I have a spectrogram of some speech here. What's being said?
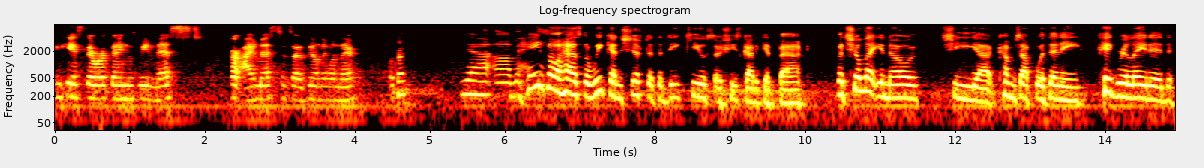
in case there were things we missed or I missed since I was the only one there. Okay. Yeah, um, Hazel has the weekend shift at the DQ, so she's got to get back. But she'll let you know if she uh, comes up with any pig related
